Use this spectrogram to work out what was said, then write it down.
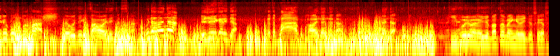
এরকম বাতাস? না। না না এই যে তাতে কি পরিমাণ এই যে বাতাস ভেঙে যাইতেছে গাছ.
